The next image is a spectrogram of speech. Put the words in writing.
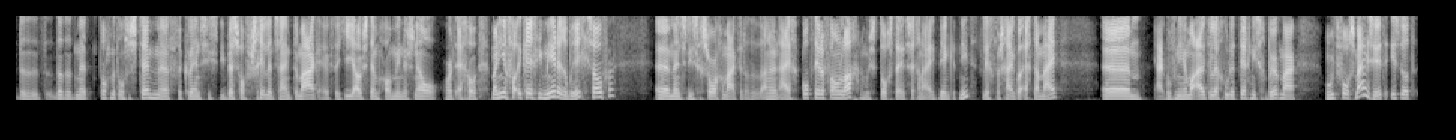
dat het, dat het met, toch met onze stemfrequenties, die best wel verschillend zijn, te maken heeft. Dat je jouw stem gewoon minder snel hoort echo. Maar in ieder geval, ik kreeg hier meerdere berichtjes over. Eh, mensen die zich zorgen maakten dat het aan hun eigen koptelefoon lag. Dan moesten ze toch steeds zeggen, nou, ik denk het niet. Het ligt waarschijnlijk wel echt aan mij. Ehm, ja, ik hoef niet helemaal uit te leggen hoe dat technisch gebeurt. Maar hoe het volgens mij zit, is dat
